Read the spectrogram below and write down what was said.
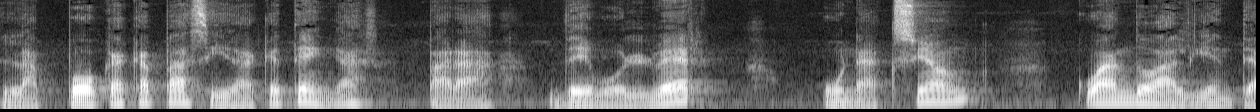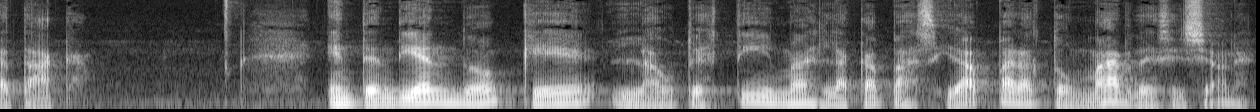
la poca capacidad que tengas para devolver una acción cuando alguien te ataca. Entendiendo que la autoestima es la capacidad para tomar decisiones.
